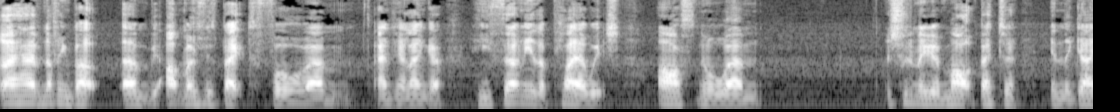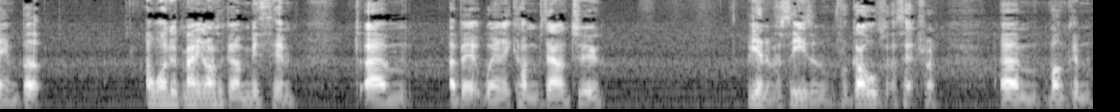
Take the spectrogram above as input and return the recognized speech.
I have nothing but um, the utmost respect for um, Anthony Elanga. He certainly is a player which Arsenal um, should maybe have marked better in the game, but I wonder if Man are going to miss him um, a bit when it comes down to the end of the season for goals, etc. Um, one can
